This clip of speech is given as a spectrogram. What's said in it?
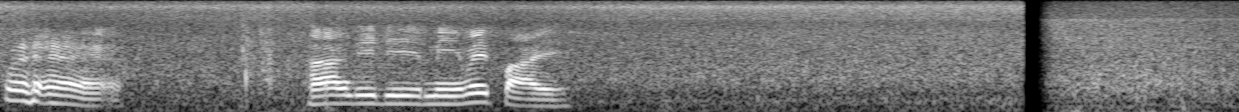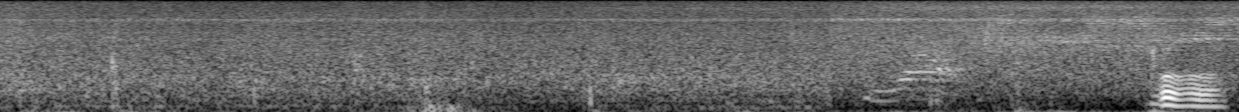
แหม่ทางดีๆ มีไม่ไป อืม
